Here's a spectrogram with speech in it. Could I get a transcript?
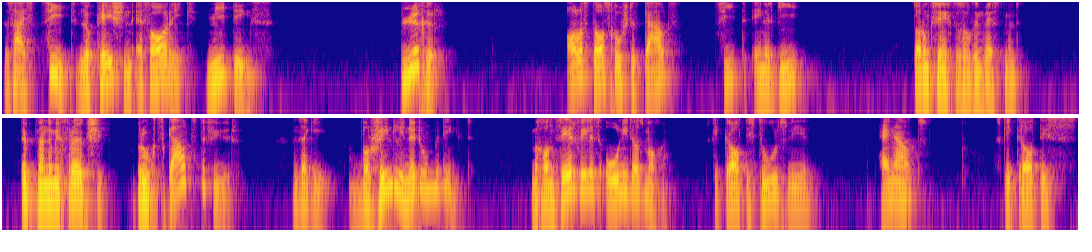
Das heißt Zeit, Location, Erfahrung, Meetings, Bücher. Alles das kostet Geld, Zeit, Energie. Darum sehe ich das als Investment. Wenn du mich fragst, braucht es Geld dafür? Dann sage ich, wahrscheinlich nicht unbedingt. Man kann sehr vieles ohne das machen. Es gibt gratis Tools wie Hangout. Es gibt gratis.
